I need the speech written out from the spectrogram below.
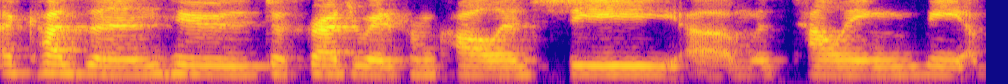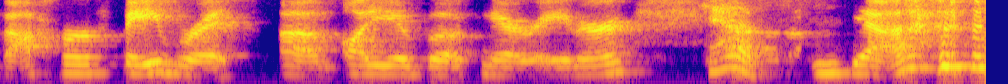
a cousin who just graduated from college. She um, was telling me about her favorite um, audiobook narrator. Yes. Um, yeah.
